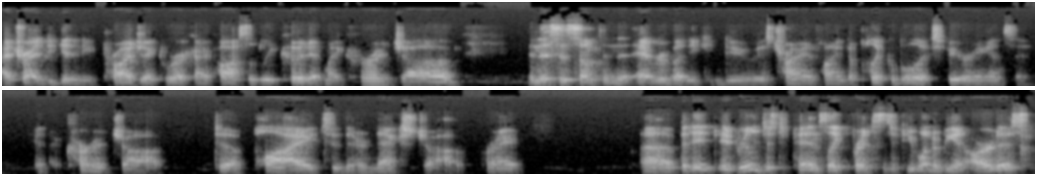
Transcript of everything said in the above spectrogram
I tried to get any project work I possibly could at my current job and this is something that everybody can do is try and find applicable experience in, in a current job to apply to their next job right? Uh, but it, it really just depends. Like for instance if you want to be an artist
